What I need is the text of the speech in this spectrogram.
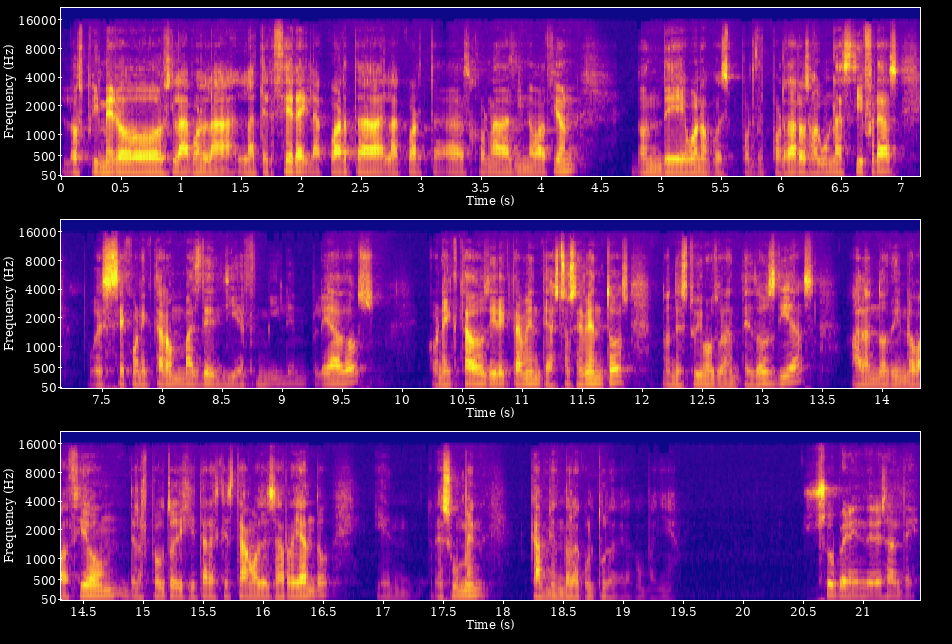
los primeros, la, bueno, la, la tercera y la cuarta, la cuarta jornadas de innovación donde, bueno, pues por, daros algunas cifras, pues se conectaron más de 10.000 empleados conectados directamente a estos eventos, donde estuvimos durante dos días hablando de innovación, de los productos digitales que estamos desarrollando y, en resumen, cambiando la cultura de la compañía. Súper interesante.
